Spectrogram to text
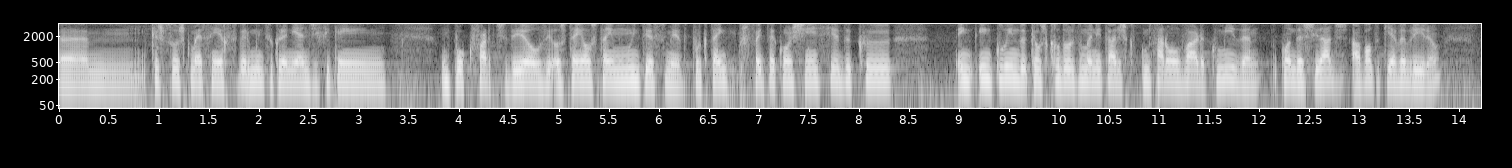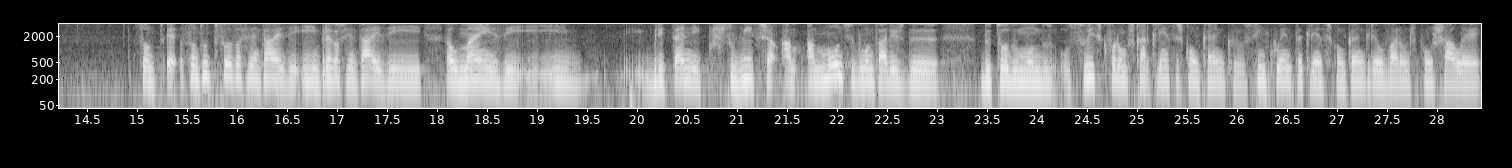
um, que as pessoas comecem a receber muitos ucranianos e fiquem um pouco fartos deles. Eles têm, eles têm muito esse medo, porque têm perfeita consciência de que incluindo aqueles corredores humanitários que começaram a levar comida quando as cidades à volta de Kiev abriram, são, eh, são tudo pessoas ocidentais e, e empresas ocidentais e alemães e, e, e britânicos, suíços, há, há, montes de voluntários de, de todo o mundo. Os suíços que foram buscar crianças com cancro, 50 crianças com cancro, e levaram-nos para um chalé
